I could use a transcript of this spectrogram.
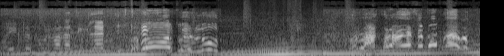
No i to kurwa na tych letnich. O, ale tu jest lód! Kurwa, kurwa, ja się popcham!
